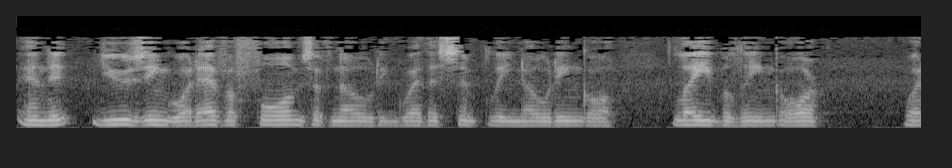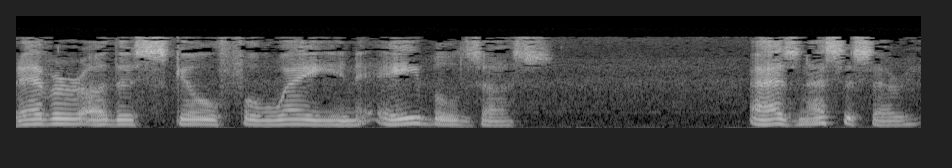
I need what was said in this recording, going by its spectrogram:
and it, using whatever forms of noting, whether simply noting or labeling or whatever other skillful way enables us as necessary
